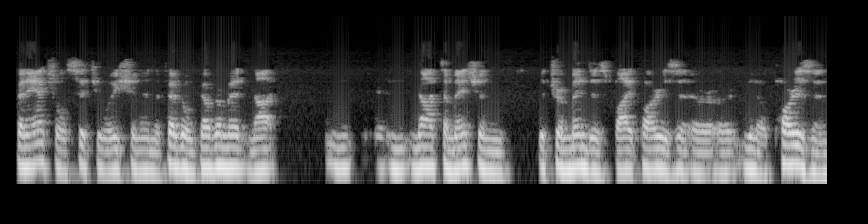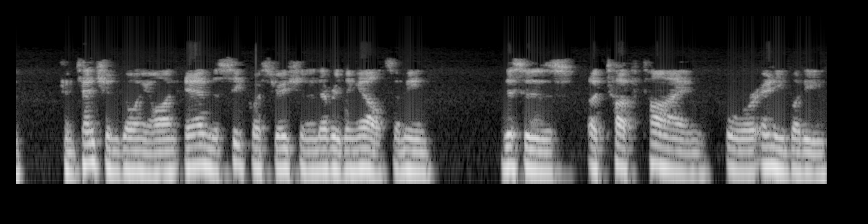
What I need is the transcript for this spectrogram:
financial situation in the federal government, not not to mention the tremendous bipartisan or, or you know partisan contention going on and the sequestration and everything else. I mean, this is a tough time for anybody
